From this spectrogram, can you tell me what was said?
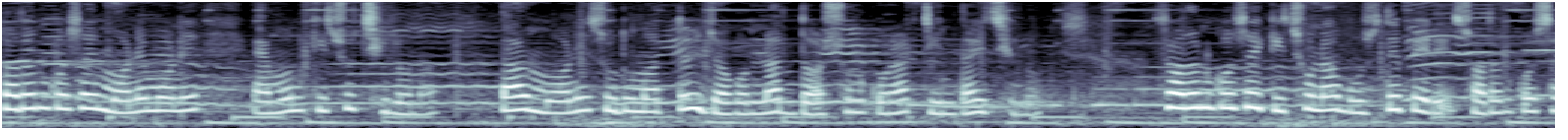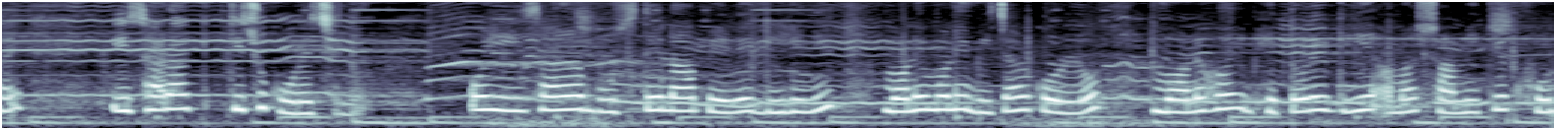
সদন গোসাই মনে মনে এমন কিছু ছিল না। তার মনে শুধুমাত্রই জগন্নাথ দর্শন করার চিন্তাই ছিল। সদন গোসাই কিছু না বুঝতে পেরে সদন গোসাই ইশারা কিছু করেছিল। ওই ইশারা বুঝতে না পেরে গৃহিণী মনে মনে বিচার করল, মনে হয় ভেতরে গিয়ে আমার স্বামীকে খুন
